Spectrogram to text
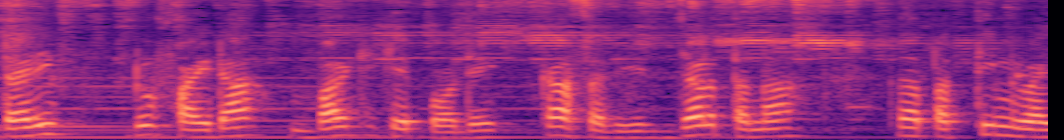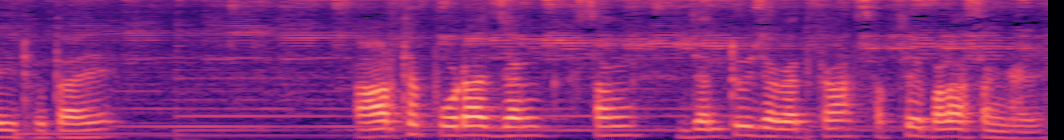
टेरिफोफाइडा वर्ग के पौधे का शरीर जड़ तना तथा पत्ती में विभाजित होता है। आर्थोपोडा जंग संघ जंतु जगत का सबसे बड़ा संघ है।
